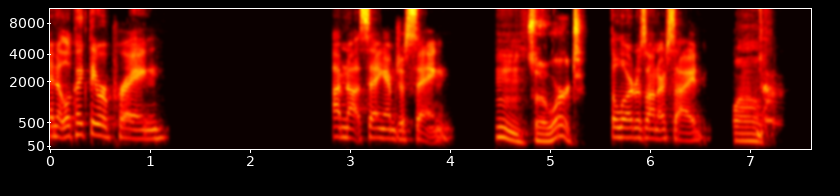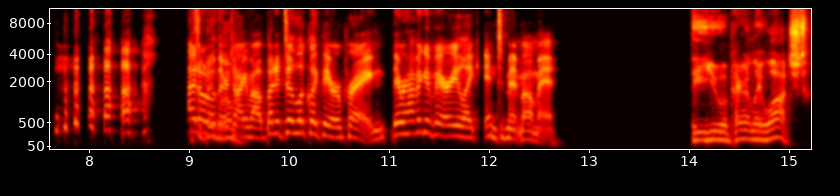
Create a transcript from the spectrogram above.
and it looked like they were praying. I'm not saying, I'm just saying. Hmm. So it worked. The Lord was on our side. Wow. I don't know what they're talking about, but it did look like they were praying. They were having a very like intimate moment. That you apparently watched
